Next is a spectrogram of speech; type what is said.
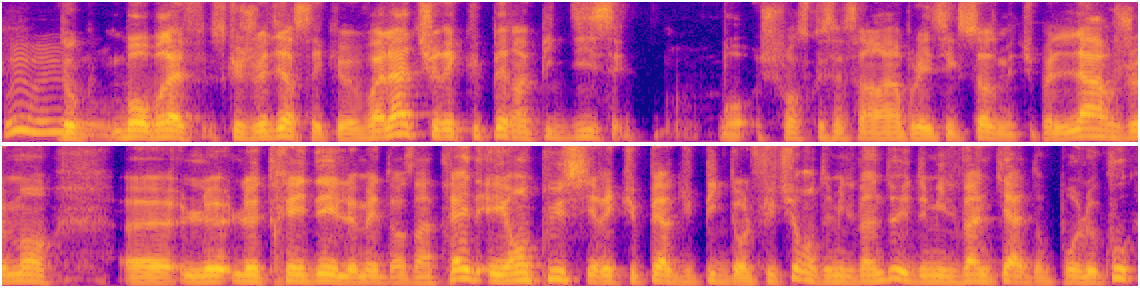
Donc bon, bref, ce que je veux dire, c'est que voilà, tu récupères un pick 10. Bon, je pense que ça sert à rien pour les Sixers, mais tu peux largement euh, le, le, trader, le mettre dans un trade. Et en plus, ils récupèrent du pic dans le futur en 2022 et 2024. Donc pour le coup,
